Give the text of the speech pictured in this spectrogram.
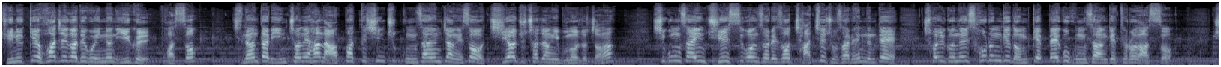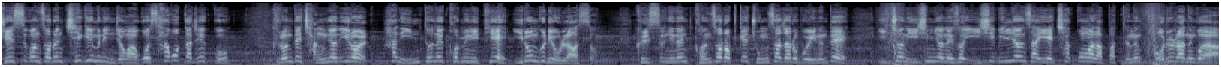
뒤늦게 화제가 되고 있는 이 글 봤어? 지난달 인천의 한 아파트 신축 공사 현장에서 지하 주차장이 무너졌잖아. 시공사인 GS건설에서 자체 조사를 했는데 철근을 30개 넘게 빼고 공사한 게 드러났어. GS건설은 책임을 인정하고 사과까지 했고 그런데 작년 1월 한 인터넷 커뮤니티에 이런 글이 올라왔어. 글쓴이는 건설업계 종사자로 보이는데 2020년에서 21년 사이에 착공한 아파트는 거르라는 거야.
